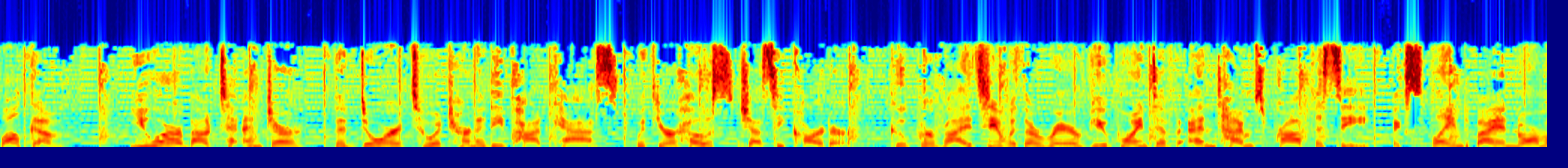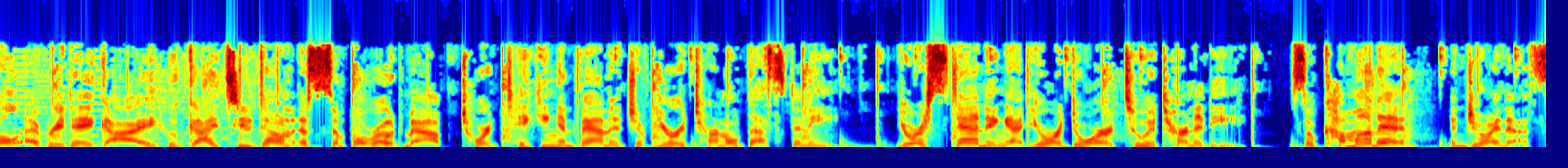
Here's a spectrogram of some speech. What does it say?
Welcome. You are about to enter the Door to Eternity podcast with your host, Jesse Carter, who provides you with a rare viewpoint of end times prophecy, explained by a normal everyday guy who guides you down a simple roadmap toward taking advantage of your eternal destiny. You're standing at your door to eternity. So come on in and join us.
